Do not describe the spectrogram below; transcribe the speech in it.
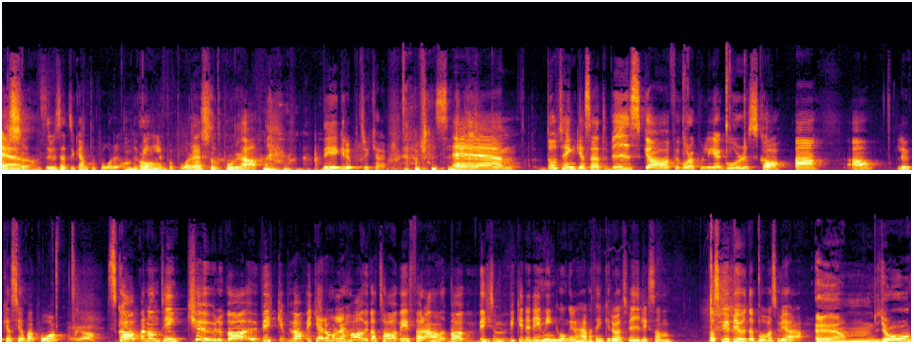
Gissar Eh, så det vill säga att du kan ta på det om du Ja, vill få på det. sätter på det. Ja, det är grupptryck här. Eh, då tänker jag så här att vi ska för våra kollegor skapa, ja, Lukas jobbar på, skapa någonting kul. Vad, vilka, vad, vilka roller har vi? Vad tar vi för, an- vad, vilken, vilken är din ingång i det här? Vad tänker du att vi liksom, vad ska vi bjuda på? Vad ska vi göra? Ehm, ja,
